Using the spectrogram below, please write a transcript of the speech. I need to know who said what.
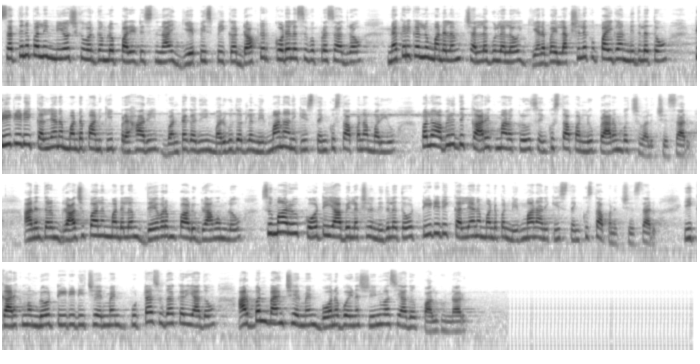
Speaker 1: సత్తెనపల్లి నియోజకవర్గంలో పర్యటిస్తున్న AP speaker doctor Kodela Siva Prasada Rao Nakarikallu మండలం చల్లగులలో ఎనభై లక్షలకు పైగా నిధులతో టీటీడీ కళ్యాణ మండపానికి ప్రహారీ వంటగది మరుగుదొడ్ల నిర్మాణానికి శంకుస్థాపన మరియు పలు అభివృద్ధి కార్యక్రమాలకు శంకుస్థాపనలు ప్రారంభోత్సవాలు చేశారు. అనంతరం రాజుపాలెం మండలం దేవరంపాడు గ్రామంలో సుమారు కోటి యాభై లక్షల నిధులతో టీటీడీ కళ్యాణ మండపం నిర్మాణానికి శంకుస్థాపన చేశారు. ఈ కార్యక్రమంలో TTD chairman Putta Sudhakar Yadav urban bank chairman Bonaboina Srinivas Yadav పాల్గొన్నారు.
